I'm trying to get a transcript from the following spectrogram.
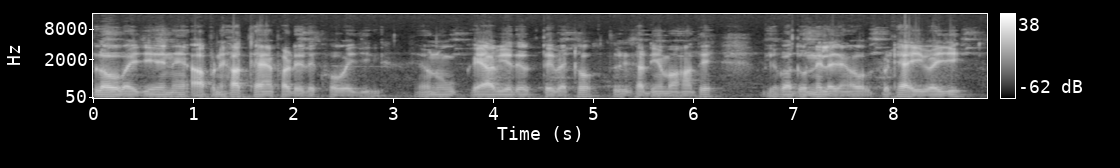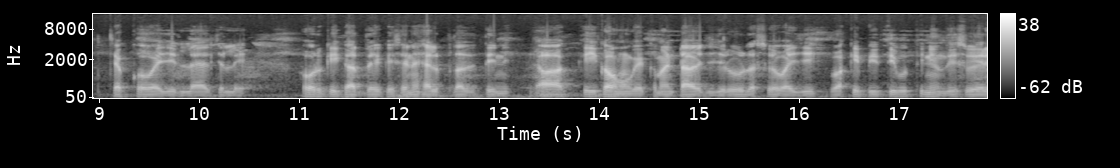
ਲੋ ਬਾਈ ਜੀ, ਇਹਨੇ ਆਪਣੇ ਹੱਥ ਐ ਫੜੇ, ਦੇਖੋ ਬਾਈ ਜੀ, ਉਹਨੂੰ ਕਿਹਾ ਵੀ ਇਹਦੇ ਉੱਤੇ ਬੈਠੋ, ਤੁਸੀਂ ਸਾਡੀਆਂ ਬਾਹਾਂ ਤੇ, ਵੀ ਆਪਾਂ ਦੋਨੇ ਲੈ ਜਾਵਾਂਗੇ। ਉਹ ਬਿਠਾਈ ਬਾਈ ਜੀ, ਚੱਕੋ ਬਾਈ ਜੀ, ਲੈ ਚੱਲੇ। ਹੋਰ ਕੀ ਕਰਦੇ, ਕਿਸੇ ਨੇ ਹੈਲਪ ਤਾਂ ਦਿੱਤੀ ਨਹੀਂ। ਆ ਕੀ ਕਹੋਗੇ, ਕਮੈਂਟਾਂ ਵਿੱਚ ਜਰੂਰ ਦੱਸਿਓ ਬਾਈ ਜੀ। ਬਾਕੀ ਪੀਤੀ ਬੁੱਤੀ ਨਹੀਂ ਹੁੰਦੀ ਸਵੇਰੇ।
